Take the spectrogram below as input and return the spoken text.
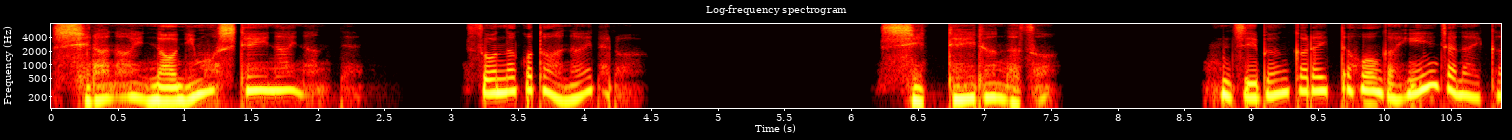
知らない何もしていないなんて。そんなことはないだろう。知っているんだぞ。自分から言った方がいいんじゃないか？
